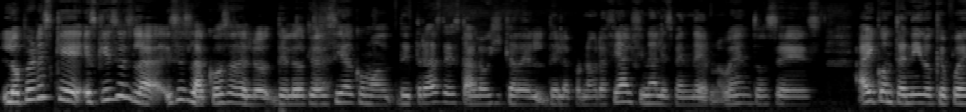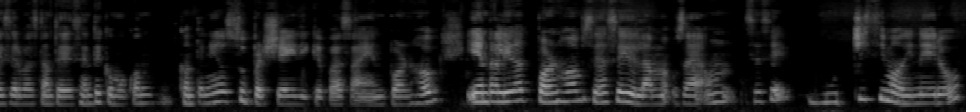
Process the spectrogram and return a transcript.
Lo peor es que, es que esa es la, esa es la cosa de lo, de lo que decía, como detrás de esta lógica de, de la pornografía, al final es vender, ¿no? Entonces, hay contenido que puede ser bastante decente, como con, contenido super shady que pasa en Pornhub, y en realidad Pornhub se hace de la, o sea, un, se hace muchísimo dinero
